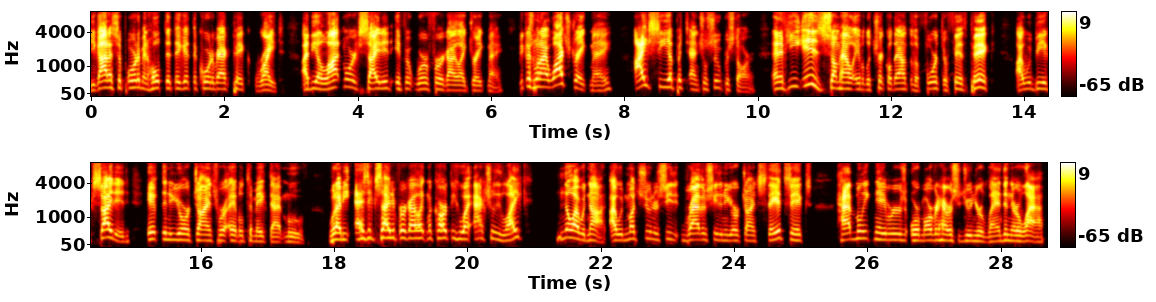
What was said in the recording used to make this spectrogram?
you got to support them and hope that they get the quarterback pick right. I'd be a lot more excited if it were for a guy like Drake Maye. Because when I watch Drake Maye, I see a potential superstar. And if he is somehow able to trickle down to the fourth or fifth pick, I would be excited if the New York Giants were able to make that move. Would I be as excited for a guy like McCarthy, who I actually like? No, I would not. I would much sooner see, rather see the New York Giants stay at six, have Malik Nabers or Marvin Harrison Jr. land in their lap,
